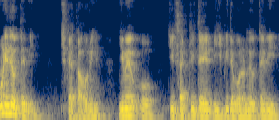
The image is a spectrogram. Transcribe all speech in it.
ਹੁਣ ਇਹਦੇ ਉੱਤੇ ਵੀ ਸ਼ਿਕਾਇਤਾਂ ਹੋ ਰਹੀਆਂ। ਜਿਵੇਂ ਉਹ ਚੀਫ ਸੈਕਟਰੀ ਤੇ ਡੀਜੀਪੀ ਦੇ ਬੋਲਣ ਦੇ ਉੱਤੇ ਵੀ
